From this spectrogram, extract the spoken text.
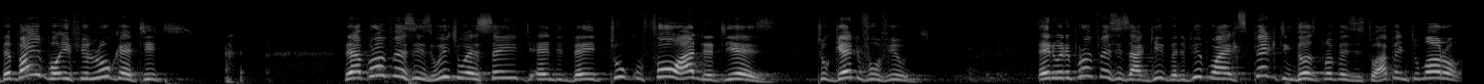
the Bible, if you look at it, there are prophecies which were said and they took 400 years to get fulfilled. And when prophecies are given, people are expecting those prophecies to happen tomorrow.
